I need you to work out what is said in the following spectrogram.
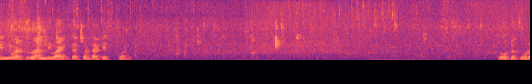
ఎన్ని పడుతుందో అన్ని వాయికి సరిపడ్డాక వేసుకోవాలి. తోటకూర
